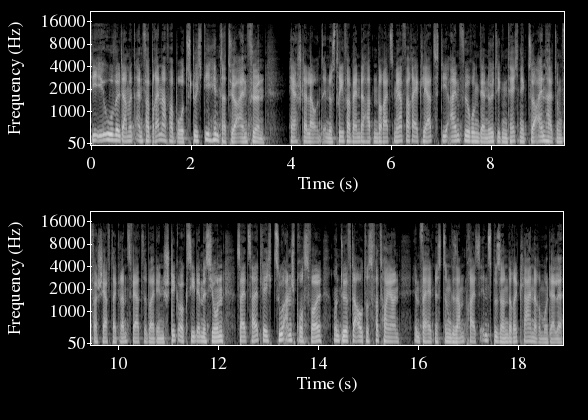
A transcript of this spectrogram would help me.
die EU will damit ein Verbrennerverbot durch die Hintertür einführen. Hersteller und Industrieverbände hatten bereits mehrfach erklärt, die Einführung der nötigen Technik zur Einhaltung verschärfter Grenzwerte bei den Stickoxidemissionen sei zeitlich zu anspruchsvoll und dürfte Autos verteuern, im Verhältnis zum Gesamtpreis insbesondere kleinere Modelle.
